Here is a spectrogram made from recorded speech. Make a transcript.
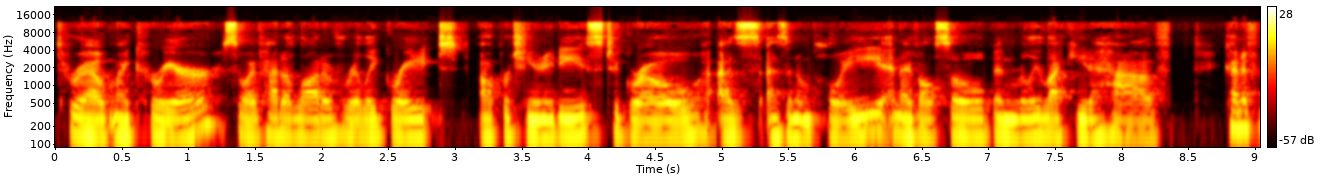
throughout my career. So i've had a lot of really great opportunities to grow as as an employee and i've also been really lucky to have kind of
